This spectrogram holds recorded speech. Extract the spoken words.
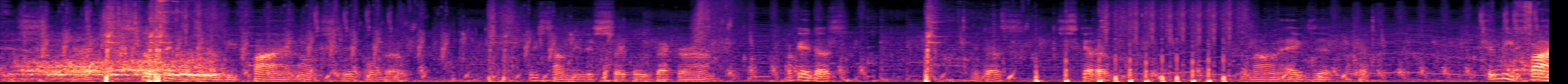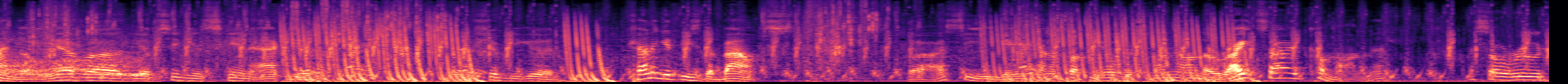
this. I still think we're gonna be fine. Oh shit, hold up. Please tell me this circles back around. Okay, it does. It does. Just gotta come out and exit. Okay. Should be fine though. We have uh, the obsidian skin active. So that should be good. I'm trying to get these to bounce. But I see you game trying to fuck me over. Swing on the right side? Come on, man. That's so rude.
